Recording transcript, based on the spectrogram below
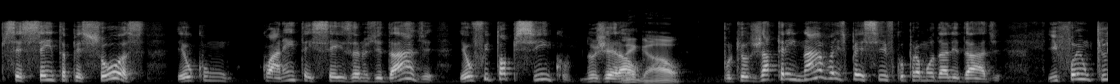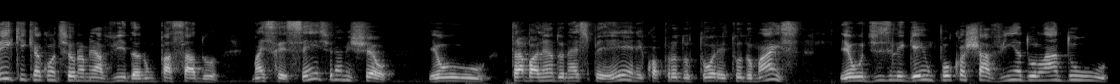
60 pessoas, eu com 46 anos de idade, eu fui top 5 no geral. Legal. Porque eu já treinava específico para modalidade. E foi um clique que aconteceu na minha vida num passado mais recente, né, Michel? Eu trabalhando na SPN com a produtora e tudo mais, eu desliguei um pouco a chavinha do lado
